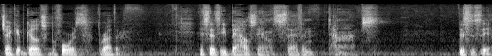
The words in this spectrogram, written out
Jacob goes before his brother. It says he bows down seven times. This is it.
